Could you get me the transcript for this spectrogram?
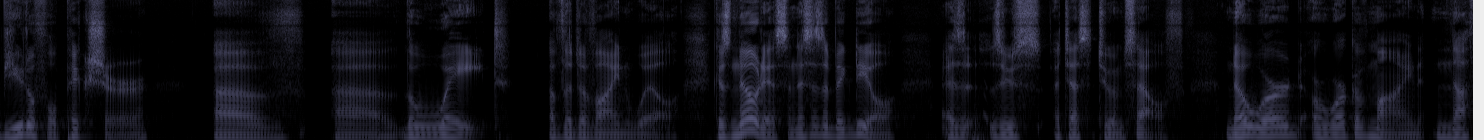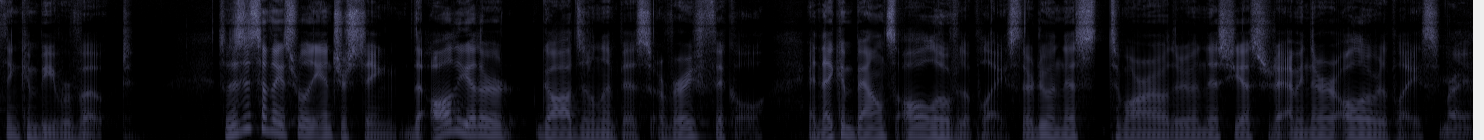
beautiful picture of uh, the weight of the divine will. Because notice, and this is a big deal, as Zeus attested to himself no word or work of mine, nothing can be revoked. So this is something that's really interesting. That all the other gods in Olympus are very fickle, and they can bounce all over the place. They're doing this tomorrow. They're doing this yesterday. I mean, they're all over the place. Right.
